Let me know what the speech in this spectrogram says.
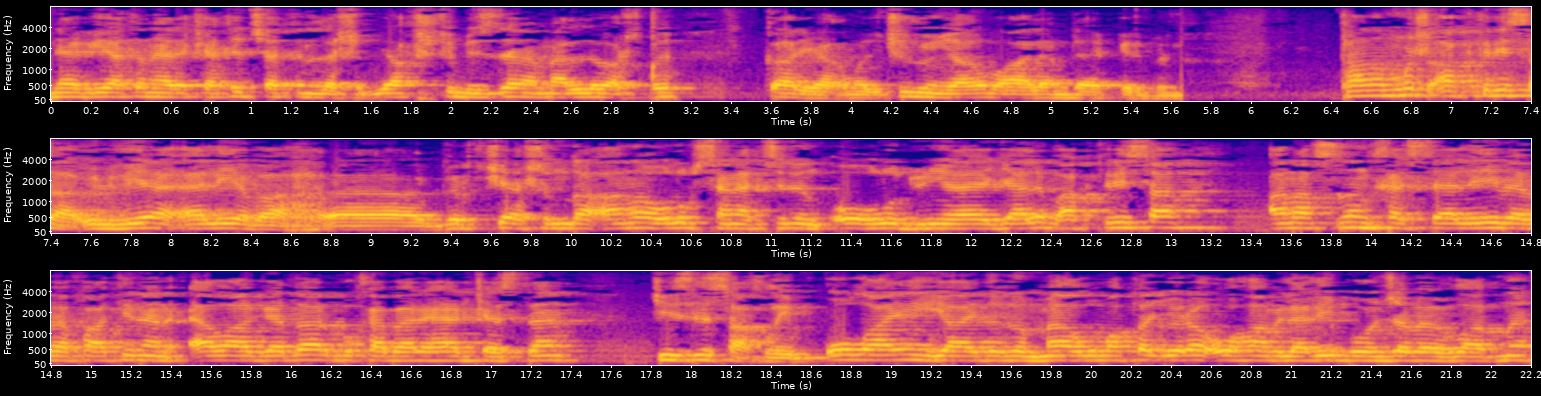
nəqliyyatın hərəkəti çətinləşib. Yaxşı ki, bizdə əməlli başlı qar yağmır. 2 gün yağıb aləm dəyib bir-birinə. Tanınmış aktrisa Ülviyə Əliyeva 42 yaşında ana olub, sənətçinin oğlu dünyaya gəlib. Aktrisa anasının xəstəliyi və vəfatı ilə əlaqədar bu xəbəri hər kəsdən gizli saxlayıb. Olayın yaydığı məlumata görə o hamiləliyi boyunca və övladını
